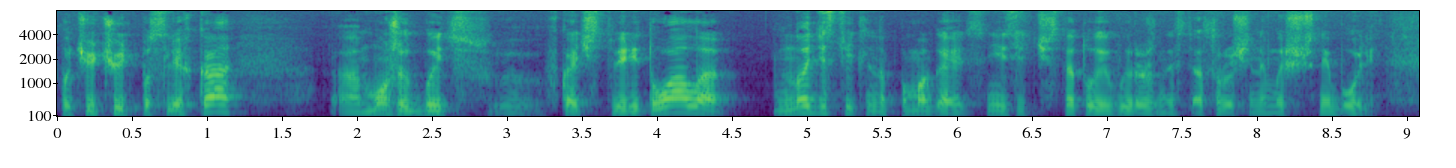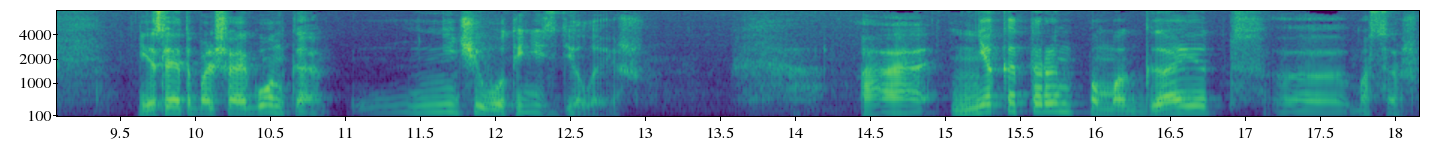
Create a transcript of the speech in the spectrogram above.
по чуть-чуть, послегка, э, может быть в качестве ритуала, но действительно помогает снизить частоту и выраженность отсроченной мышечной боли. Если это большая гонка, ничего ты не сделаешь. А некоторым помогает э, массаж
